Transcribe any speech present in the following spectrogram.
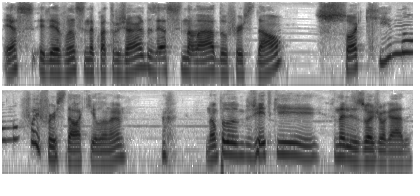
É ele avança ainda 4 jardas, é assinalado o first down. Só que não, não foi first down aquilo, né? Não pelo jeito que finalizou a jogada.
